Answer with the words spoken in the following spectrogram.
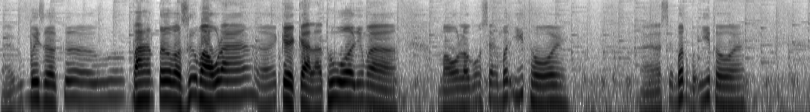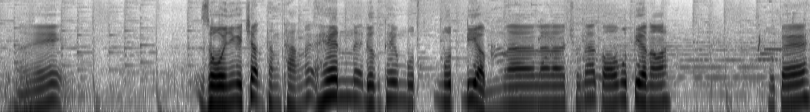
Đấy, bây giờ cứ ba hunter vào giữ máu đã. Đấy, kể cả là thua nhưng mà máu nó cũng sẽ mất ít thôi. Đấy, nó sẽ mất một ít thôi. Đấy, rồi những cái trận thắng thắng ấy, hên lại được thêm một một điểm là, là là chúng ta có một tiền rồi. Ok.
